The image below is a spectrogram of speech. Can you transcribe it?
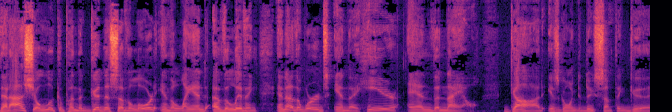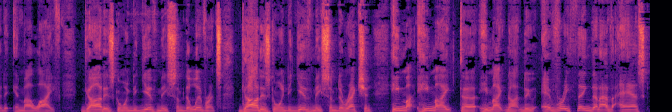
that I shall look upon the goodness of the Lord in the land of the living. In other words, in the here and the now. God is going to do something good in my life. God is going to give me some deliverance. God is going to give me some direction. He might, he might, uh, he might not do everything that I've asked.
